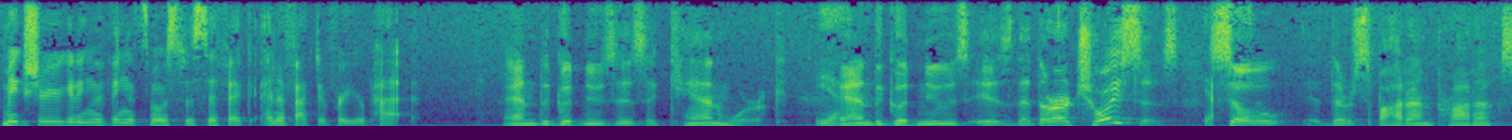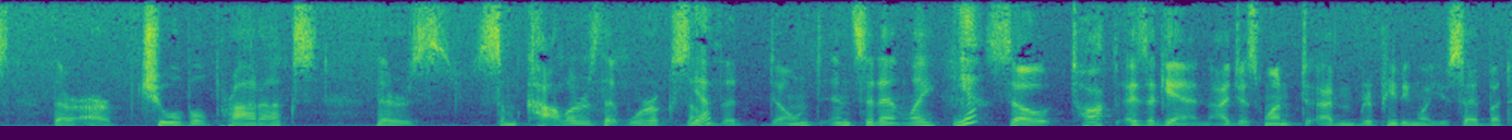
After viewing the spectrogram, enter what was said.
Make sure you're getting the thing that's most specific and effective for your pet. and the good news is it can work. Yeah. And the good news is that there are choices. Yes. So there's spot on products, there are chewable products, there's some collars that work, some Yep. that don't, incidentally. Yeah. So talk as again, I just want to, I'm repeating what you said, but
